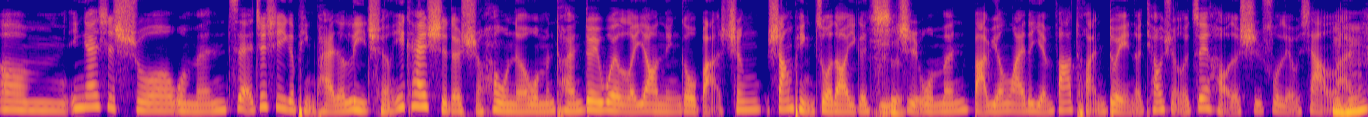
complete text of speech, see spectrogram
嗯，应该是说我们在这是一个品牌的历程。一开始的时候呢，我们团队为了要能够把生商品做到一个极致，我们把原来的研发团队呢挑选了最好的师傅留下来，嗯、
